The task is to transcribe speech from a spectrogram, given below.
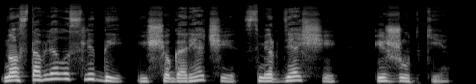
но оставляла следы, еще горячие, смердящие и жуткие.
